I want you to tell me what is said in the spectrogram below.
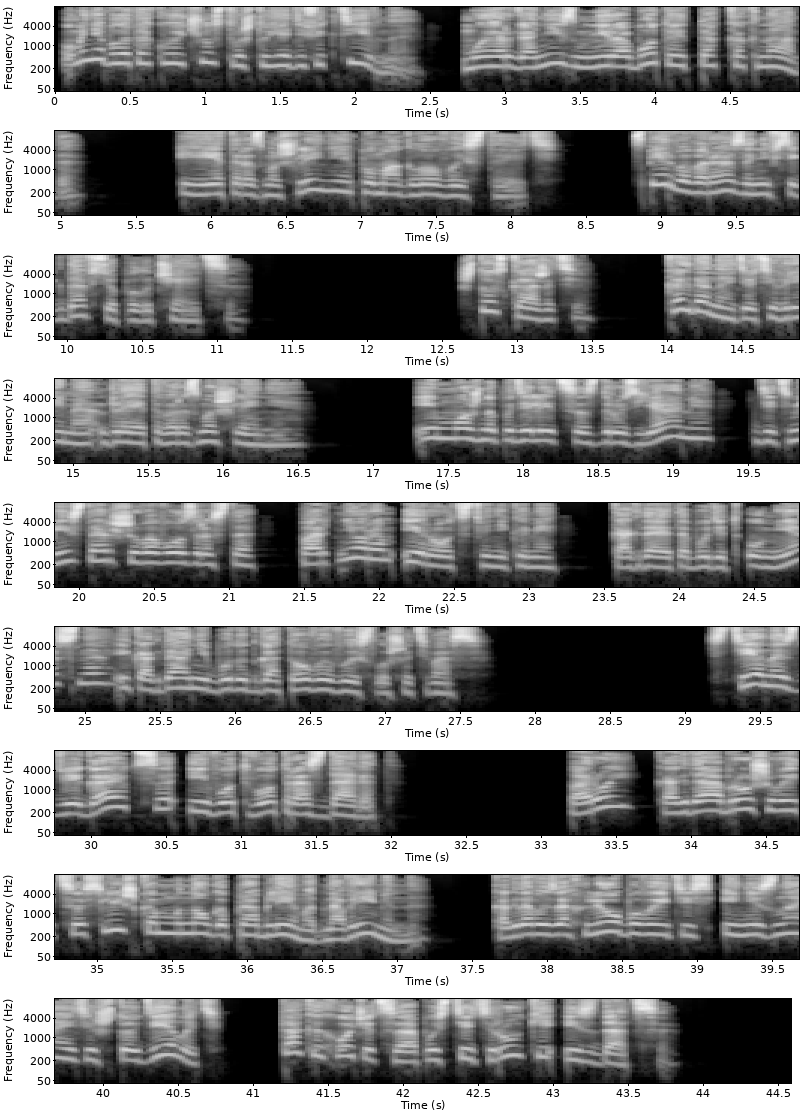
У меня было такое чувство, что я дефективная, мой организм не работает так, как надо. И это размышление помогло выстоять. С первого раза не всегда все получается. Что скажете? Когда найдете время для этого размышления? Им можно поделиться с друзьями, детьми старшего возраста, партнером и родственниками, когда это будет уместно и когда они будут готовы выслушать вас. Стены сдвигаются и вот-вот раздавят. Порой, когда обрушивается слишком много проблем одновременно, когда вы захлебываетесь и не знаете, что делать, так и хочется опустить руки и сдаться.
